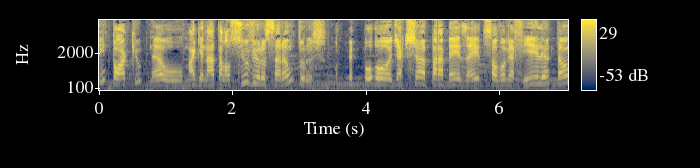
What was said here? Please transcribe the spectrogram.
Em Tóquio, né? O magnata lá, o Silvio Saranturos. Ô, ô, Jack Chan, parabéns aí, tu salvou minha filha. Então,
